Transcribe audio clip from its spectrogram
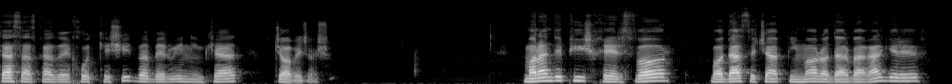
دست از غذای خود کشید و به روی نیمکت جابجا شد. مانند پیش خرسوار با دست چپ بیمار را در بغل گرفت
